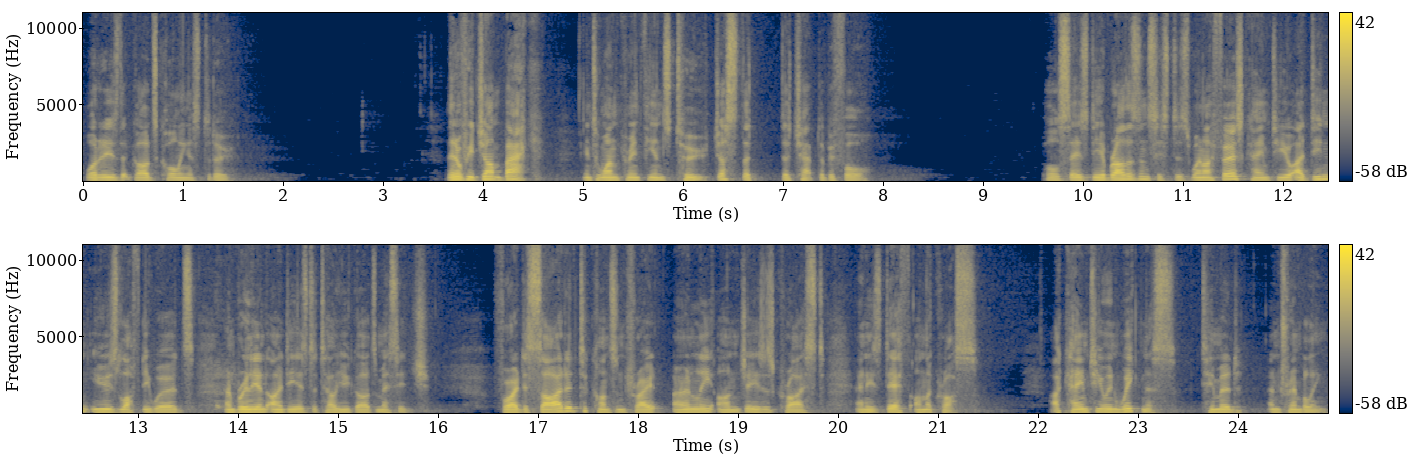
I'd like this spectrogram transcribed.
what it is that God's calling us to do. Then, if we jump back into 1 Corinthians 2, just the, the chapter before, Paul says, Dear brothers and sisters, when I first came to you, I didn't use lofty words and brilliant ideas to tell you God's message, for I decided to concentrate only on Jesus Christ and his death on the cross. I came to you in weakness, timid, and trembling,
